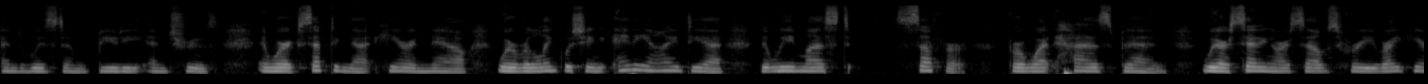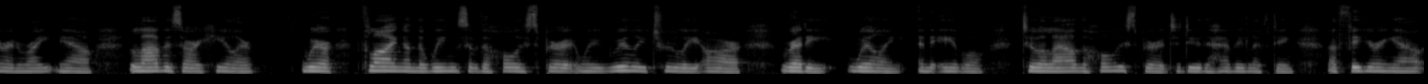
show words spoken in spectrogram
and wisdom, beauty and truth. And we're accepting that here and now. We're relinquishing any idea that we must suffer for what has been. We are setting ourselves free right here and right now. Love is our healer. We're flying on the wings of the Holy Spirit, and we really truly are ready, willing, and able to allow the Holy Spirit to do the heavy lifting of figuring out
